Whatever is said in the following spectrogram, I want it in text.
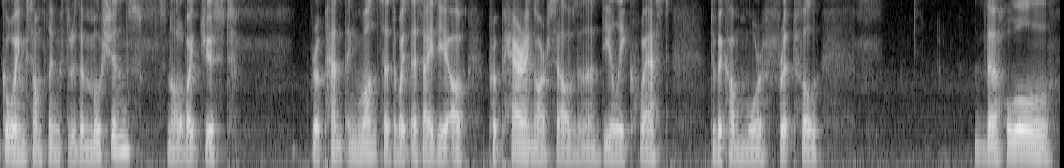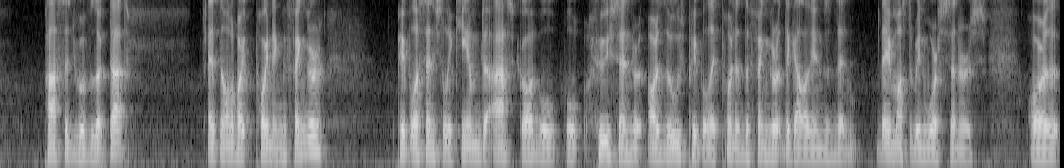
going something through the motions, it's not about just repenting once, it's about this idea of preparing ourselves in a daily quest to become more fruitful. The whole passage we've looked at is not about pointing the finger, people essentially came to ask God, well, well who sinned are those people? They pointed the finger at the Galileans and said they must have been worse sinners, or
